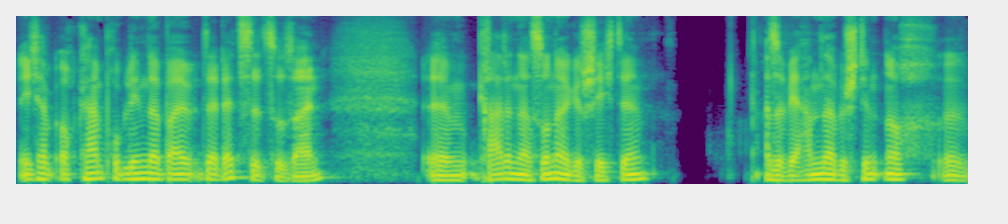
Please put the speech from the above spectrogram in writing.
ich habe auch kein Problem dabei, der Letzte zu sein. Ähm, Gerade nach so einer Geschichte. Also wir haben da bestimmt noch äh,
